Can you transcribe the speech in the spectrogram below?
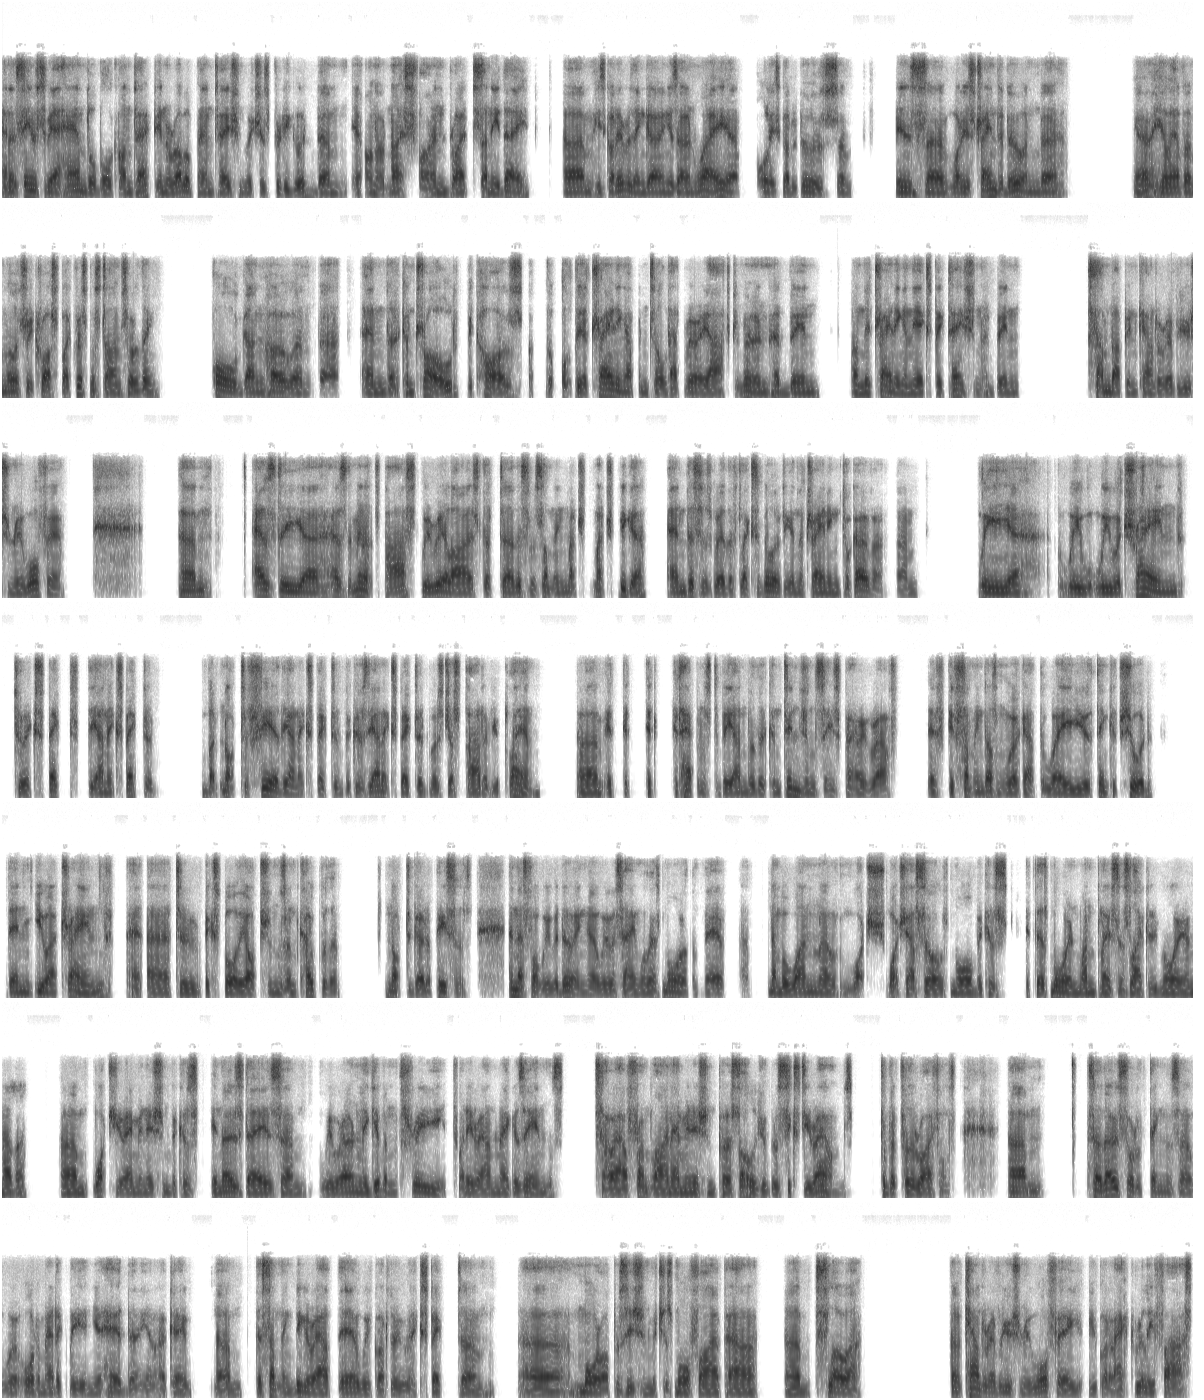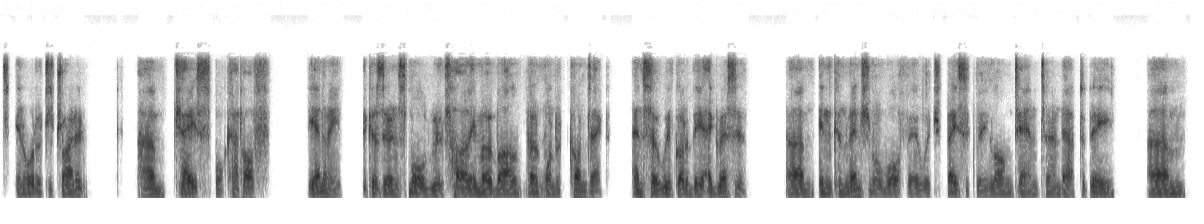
and it seems to be a handleable contact in a rubber plantation, which is pretty good um, on a nice, fine, bright, sunny day. Um, he's got everything going his own way. Uh, all he's got to do is um, is uh, what he's trained to do, and uh, you know he'll have a military cross by Christmas time, sort of thing. All gung ho and uh, and uh, controlled because the, their training up until that very afternoon had been on the training and the expectation had been summed up in counter-revolutionary warfare. Um, as the uh, as the minutes passed, we realised that uh, this was something much much bigger, and this is where the flexibility in the training took over. Um, we uh, we we were trained to expect the unexpected, but not to fear the unexpected because the unexpected was just part of your plan. Um, it, it, it, it happens to be under the contingencies paragraph. If, if something doesn't work out the way you think it should, then you are trained uh, uh, to explore the options and cope with them, not to go to pieces. And that's what we were doing. Uh, we were saying, well, there's more of them there. Uh, number one, uh, watch watch ourselves more because if there's more in one place, there's likely more in another. Um, watch your ammunition because in those days um, we were only given three 20 round magazines. So our frontline ammunition per soldier was 60 rounds for the for the rifles. Um, so those sort of things uh, were automatically in your head. Uh, you know, okay, um, there's something bigger out there. We've got to expect um, uh, more opposition, which is more firepower, um, slower. Uh, counter-revolutionary warfare, you, have got to act really fast in order to try to um, chase or cut off the enemy because they're in small groups, highly mobile, don't want contact, and so we've got to be aggressive um, in conventional warfare, which basically Long Tan turned out to be, um,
